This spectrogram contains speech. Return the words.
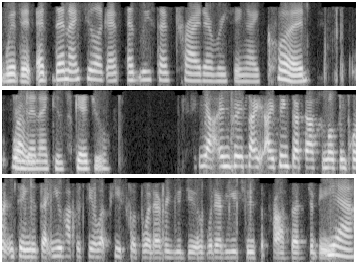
with it. And then I feel like I've at least I've tried everything I could, Right. and then I can schedule. Yeah, and Grace, I, I think that that's the most important thing is that you have to feel at peace with whatever you do, whatever you choose the process to be. Yeah,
